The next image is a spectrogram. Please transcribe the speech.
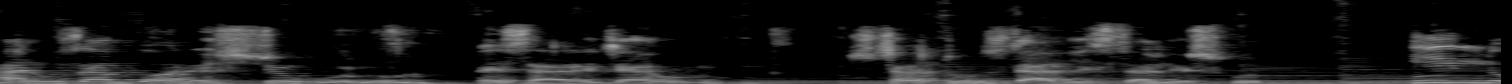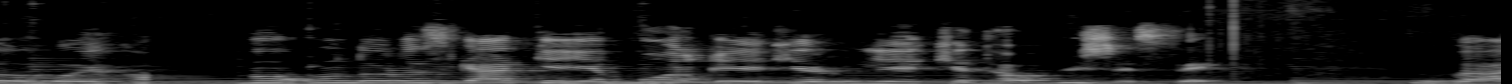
هنوزم دانشجو بود اون پسر جوان تا 12 20 سالش بود. این لوگوی اون درست کرد که یه مرغیه که روی کتاب نشسته و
